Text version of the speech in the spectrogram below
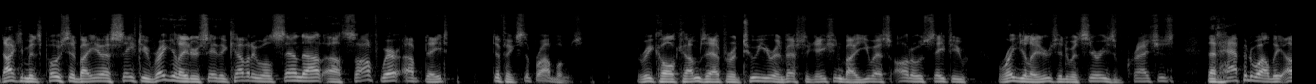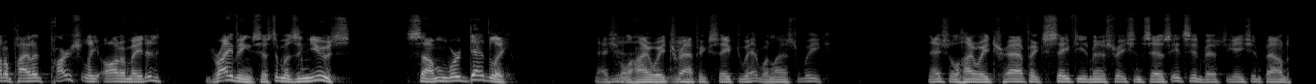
Documents posted by U.S. safety regulators say the company will send out a software update to fix the problems. The recall comes after a two year investigation by U.S. auto safety regulators into a series of crashes that happened while the autopilot partially automated driving system was in use. Some were deadly. National Yeah. Highway Yeah. Traffic Safety, we had one last week. National Highway Traffic Safety Administration says its investigation found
